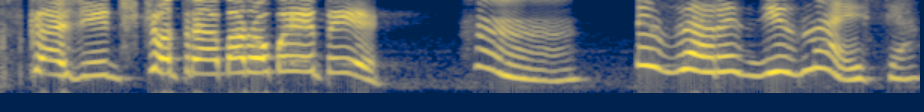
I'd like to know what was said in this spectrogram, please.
Скажіть, що треба робити? Хм, зараз дізнаєшся.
